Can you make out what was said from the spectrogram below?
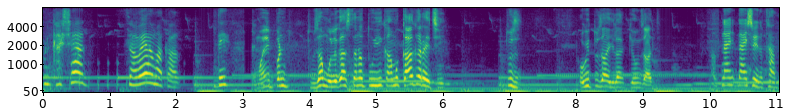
पण कशा? सवय आहे माका. दे. माई पण तुझा मुलगा असताना तू ही कामं का करायची? तू होवी तुझा हिला घेऊन जात नाही नाही श्रीनू थांब.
